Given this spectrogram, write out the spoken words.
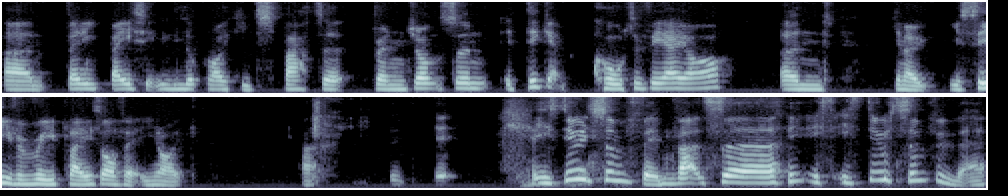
Um, then he basically looked like he'd spat at Brennan Johnson. It did get called to VAR, and you know you see the replays of it, and you're like, it, he's doing something. That's uh, he's, he's, doing something there,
